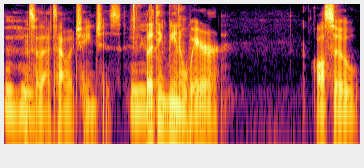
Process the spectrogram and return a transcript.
And mm-hmm. so that's how it changes. But I think being aware also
